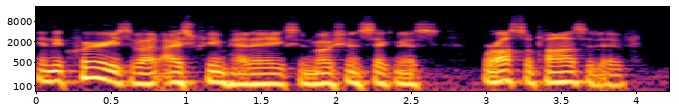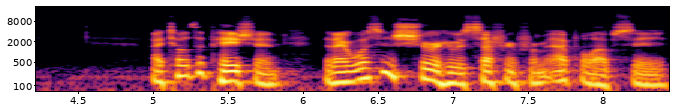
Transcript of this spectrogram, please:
And the queries about ice cream headaches and motion sickness were also positive. I told the patient that I wasn't sure he was suffering from epilepsy,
